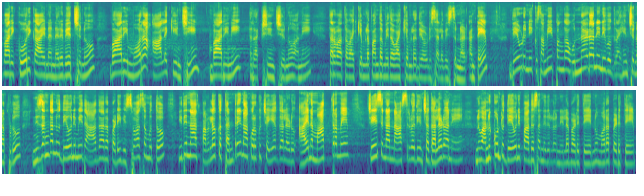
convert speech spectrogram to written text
వారి కోరిక ఆయన నెరవేర్చును. వారి మొర ఆలకించి వారిని రక్షించును అని తర్వాత వాక్యంలో పంతొమ్మిదో వాక్యంలో దేవుడు సెలవిస్తున్నాడు. అంటే దేవుడు నీకు సమీపంగా ఉన్నాడని నీవు గ్రహించినప్పుడు నిజంగా నువ్వు దేవుని మీద ఆధారపడి విశ్వాసముతో ఇది నా పరలోక తండ్రి నా కొరకు చేయగలడు ఆయన మాత్రమే చేసి నన్ను ఆశీర్వదించగలడు అని నువ్వు అనుకుంటూ దేవుని పాద సన్నిధిలో నిలబడితే నువ్వు మొరపెడితే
